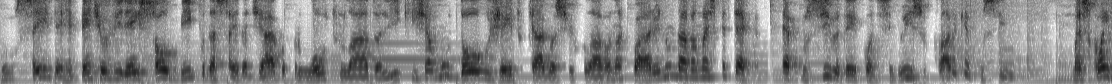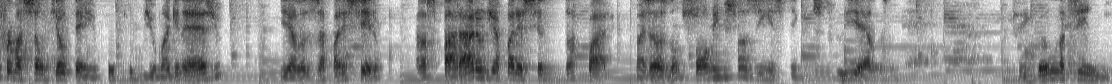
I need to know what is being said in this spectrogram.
Não sei. De repente eu virei só o bico da saída de água para um outro lado ali que já mudou o jeito que a água circulava no aquário e não dava mais peteca. É possível ter acontecido isso? Claro que é possível. Mas com a informação que eu tenho, subi o magnésio e elas desapareceram. Elas pararam de aparecer no aquário, mas elas não somem sozinhas, tem que destruir elas. Né? Então, assim,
